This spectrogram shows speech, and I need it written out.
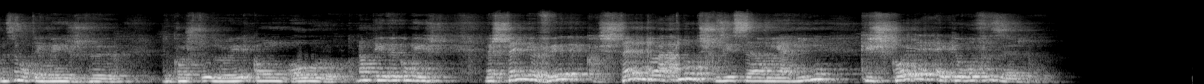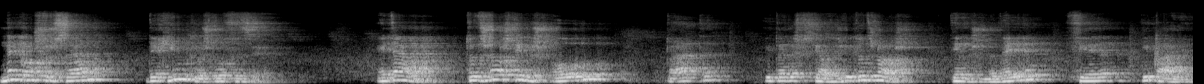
mas eu não tenho meios de, de construir com ouro. Não tem a ver com isto. Mas tem a ver, estando à tua disposição e à minha, que escolha é que eu vou fazer na construção daquilo que eu estou a fazer. Então, todos nós temos ouro, prata e pedras preciosas. E todos nós temos madeira, fena e palha.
